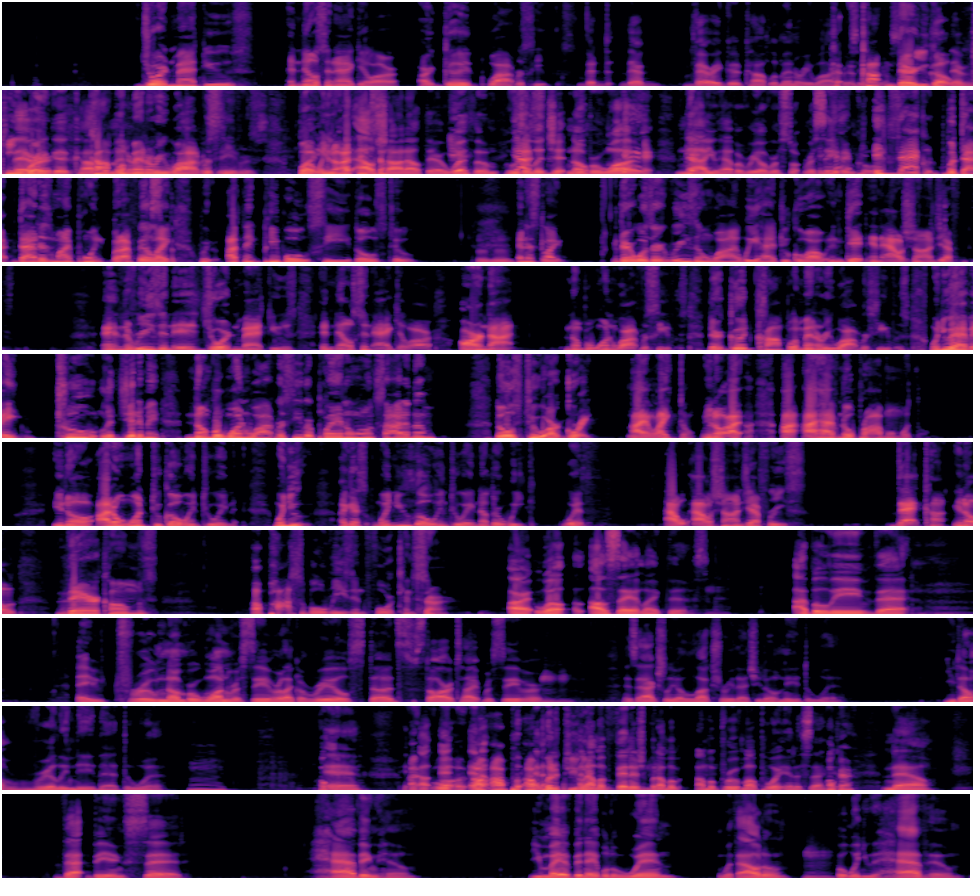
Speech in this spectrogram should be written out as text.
Jordan Matthews and Nelson Agholor are good wide receivers. They're they're very good complementary wide receivers. Com- there you go. They're Key very word, good complementary, wide receivers. But, when you you, know, I put some- Alshon out there Yeah. with him, who's Yes. a legit number one, yeah. now Yeah. you have a real res- receiving exactly, corps. Exactly. But that that is my point. But I feel like we, I think people see those 2 Mm-hmm. and it's like there was a reason why we had to go out and get an Alshon Jeffries, and the reason is Jordan Matthews and Nelson Agholor are not number one wide receivers. They're good complementary wide receivers. When you have a true, legitimate number one wide receiver playing alongside of them, those two are great. I like them. You know, I, I I have no problem with them. You know, I don't want to go into a when you I guess when you go into another week with Al, Alshon Jeffries, that con, you know, there comes a possible reason for concern. All right. Well, I'll say it like this. Mm-hmm. I believe that a true number one receiver, like a real stud star type receiver, is actually a luxury that you don't need to win. You don't really need that to win. Okay. And, I- uh, well, and- and I'll- I'll put- I'll put it to you And like- I'm gonna finish, but I'm gonna I'm gonna prove my point in a second. Okay. Now, that being said, having him, you may have been able to win without him, Mm-hmm. but when you have him,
